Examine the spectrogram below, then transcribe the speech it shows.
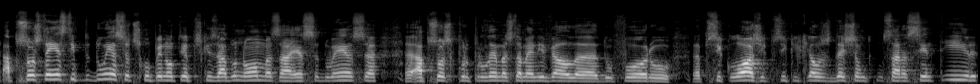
Há pessoas que têm esse tipo de doença, desculpem não ter pesquisado o nome, mas há essa doença. Há pessoas que, por problemas também a nível uh, do foro uh, psicológico, psíquico, eles deixam de começar a sentir.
